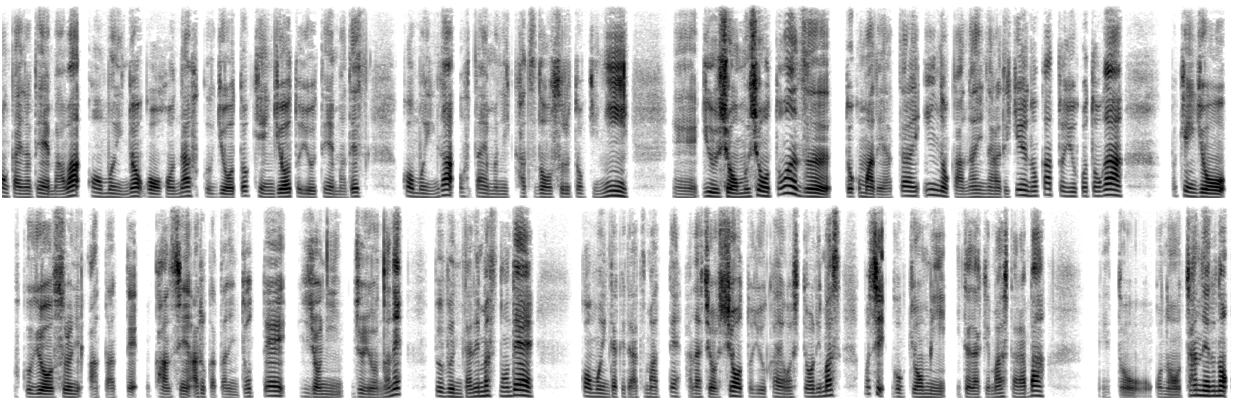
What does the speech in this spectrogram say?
今回のテーマは公務員の合法な副業と兼業というテーマです。公務員がオフタイムに活動するときに、えー、優勝無償問わずどこまでやったらいいのか何ならできるのかということが兼業、副業するにあたって関心ある方にとって非常に重要なね部分になりますので公務員だけで集まって話をしようという会をしております。もしご興味いただけましたらば、えっ、と、このチャンネルの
